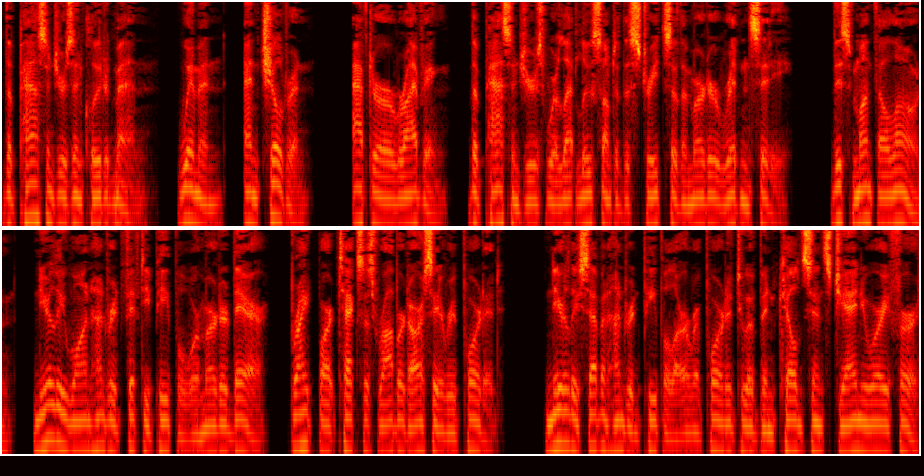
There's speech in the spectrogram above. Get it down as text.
The passengers included men, women, and children. After arriving, the passengers were let loose onto the streets of the murder-ridden city. This month alone, nearly 150 people were murdered there, Breitbart Texas Robert Arce reported. Nearly 700 people are reported to have been killed since January 1.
